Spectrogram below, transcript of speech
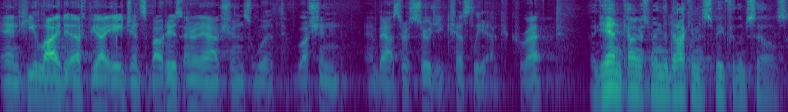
And he lied to FBI agents about his interactions with Russian Ambassador Sergei Kislyak, correct? Again, Congressman, the documents speak for themselves.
